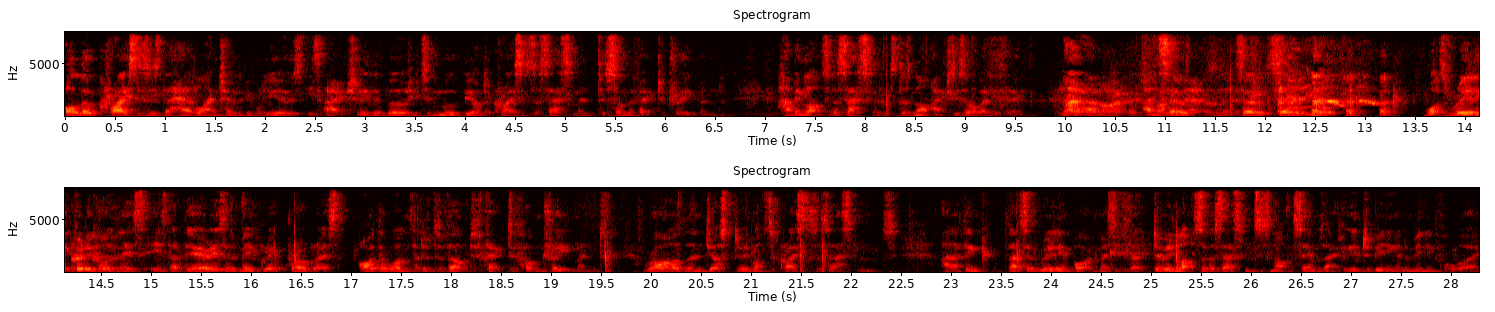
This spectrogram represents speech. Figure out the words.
although crisis is the headline term that people use, it's actually the ability to move beyond a crisis assessment to some effective treatment. Having lots of assessments does not actually solve anything. No, um, and so, that, so, so, you know, what's really critical in this is that the areas that have made great progress are the ones that have developed effective home treatment rather than just doing lots of crisis assessments. And I think that's a really important message that doing lots of assessments is not the same as actually intervening in a meaningful way.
